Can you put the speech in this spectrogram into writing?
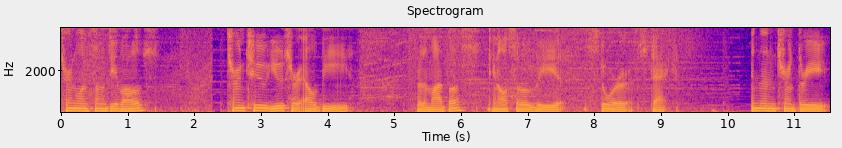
turn one summon Diabolos. Turn 2, use her LB for the mod buffs and also the store stack. And then turn 3,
